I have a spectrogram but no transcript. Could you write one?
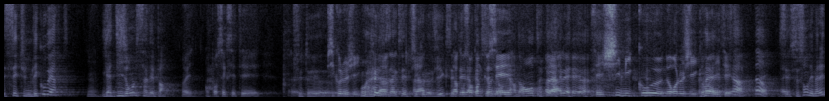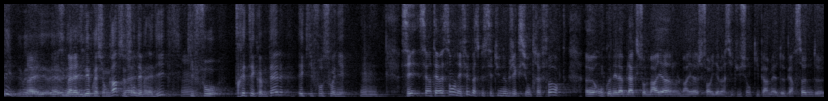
c'est une découverte. Hmm. Il y a 10 ans, on ne le savait pas. Oui, on pensait que c'était c'était euh, psychologique. C'est ça que c'est psychologique. C'était la personne que emmerdante. C'est chimico-neurologique en réalité. C'est ça. Hein. Non, ce sont des maladies. les, dépressions graves, ce sont des maladies qu'il faut traiter comme telles et qu'il faut soigner. Hmm. C'est intéressant en effet parce que c'est une objection très forte. Euh, on connaît la blague sur le mariage. Le mariage, formidable institution qui permet à deux personnes de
